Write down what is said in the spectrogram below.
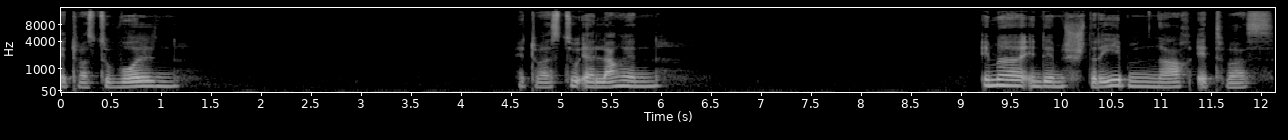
etwas zu wollen, etwas zu erlangen, immer in dem Streben nach etwas.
